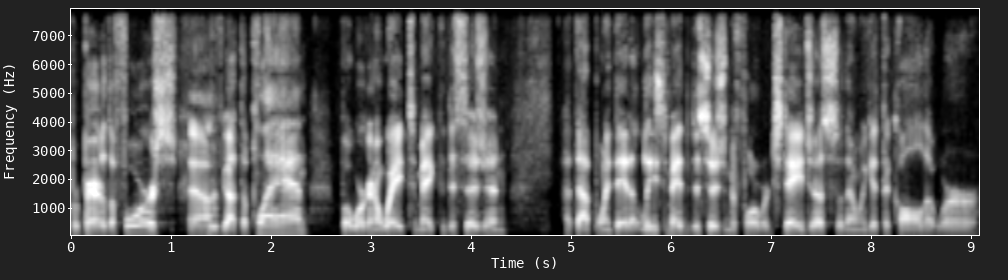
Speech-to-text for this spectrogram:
prepare the force. Yeah. We've got the plan, but we're going to wait to make the decision. At that point, they had at least made the decision to forward stage us. So then we get the call that we're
